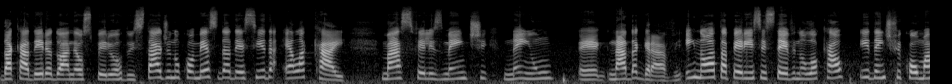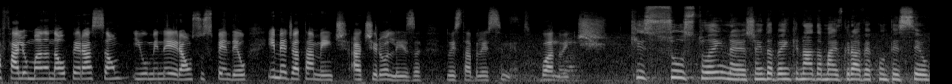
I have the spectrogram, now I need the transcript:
da cadeira do anel superior do estádio. No começo da descida, ela cai, mas felizmente nenhum, é, nada grave. Em nota, a perícia esteve no local e identificou uma falha humana na operação e o Mineirão suspendeu imediatamente a tirolesa do estabelecimento. Boa noite. Que susto, hein, Nesh? Ainda bem que nada mais grave aconteceu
